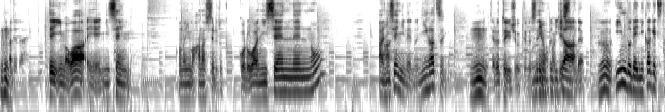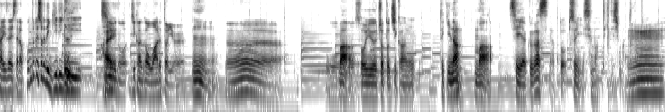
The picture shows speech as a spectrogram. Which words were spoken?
うん。までだ。で、今は、えー2000、この今話してるところは2000年の、あ、はい2002年の2月にうん来。てるという状況ですね、今、パキスタンで。うん。インドで2ヶ月滞在したら、本当にそれでギリギリ自由の時間が終わるという。うん。うん。まあ、そういうちょっと時間的な、まあ、制約がやっとついに迫ってきてしまったとうん。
